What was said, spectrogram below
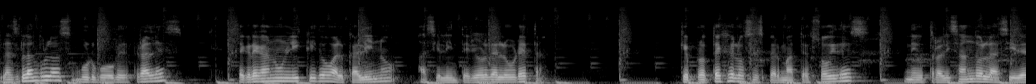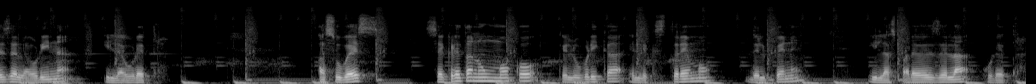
Las glándulas burbouretrales segregan un líquido alcalino hacia el interior de la uretra, que protege los espermatozoides neutralizando la acidez de la orina y la uretra. A su vez, secretan un moco que lubrica el extremo del pene y las paredes de la uretra.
